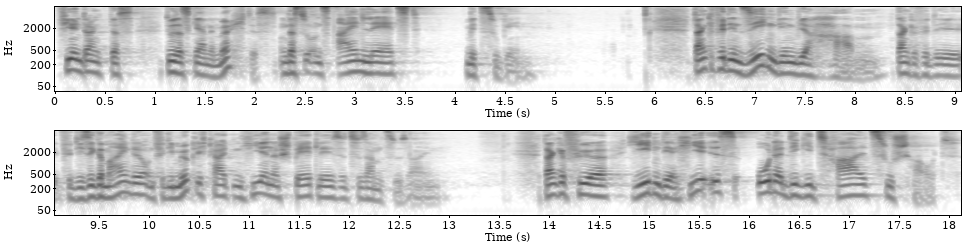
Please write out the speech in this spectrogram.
Vielen Dank, dass du das gerne möchtest und dass du uns einlädst, mitzugehen. Danke für den Segen, den wir haben. Danke für, die, für diese Gemeinde und für die Möglichkeiten, hier in der Spätlese zusammen zu sein. Danke für jeden, der hier ist oder digital zuschaut.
